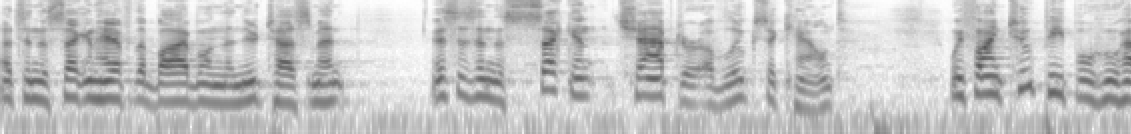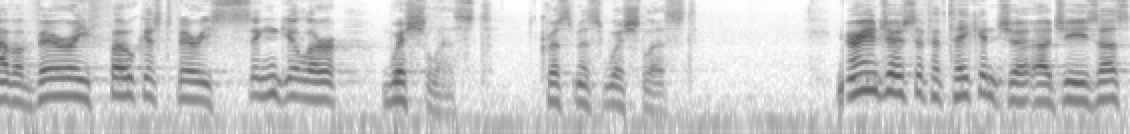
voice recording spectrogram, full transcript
that's in the second half of the Bible in the New Testament. This is in the second chapter of Luke's account. We find two people who have a very focused, very singular wish list, Christmas wish list. Mary and Joseph have taken Je- uh, Jesus,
